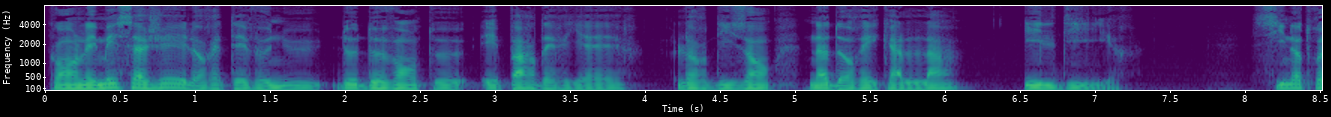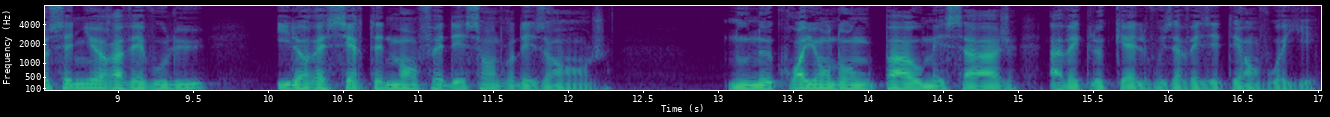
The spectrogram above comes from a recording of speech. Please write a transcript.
Quand les messagers leur étaient venus de devant eux et par derrière, leur disant N'adorez qu'Allah, ils dirent Si notre Seigneur avait voulu, il aurait certainement fait descendre des anges. Nous ne croyons donc pas au message avec lequel vous avez été envoyés.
